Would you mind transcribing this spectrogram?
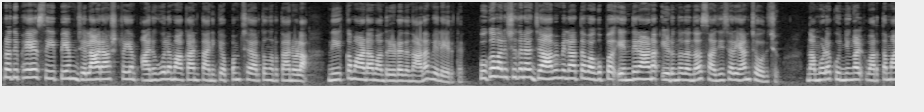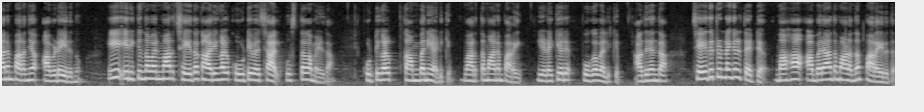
പ്രതിഭയെ സി പി എം ജില്ലാ രാഷ്ട്രീയം അനുകൂലമാക്കാൻ തനിക്കൊപ്പം ചേർത്ത് നിർത്താനുള്ള നീക്കമാണ് മന്ത്രിയുടേതെന്നാണ് വിലയിരുത്തൽ. പുകവലിച്ചതിന് ജാമ്യമില്ലാത്ത വകുപ്പ് എന്തിനാണ് ഇടുന്നതെന്ന് സജി ചെറിയാൻ ചോദിച്ചു. നമ്മുടെ കുഞ്ഞുങ്ങൾ വർത്തമാനം പറഞ്ഞ് അവിടെയിരുന്നു. ഈ ഇരിക്കുന്നവന്മാർ ചെയ്ത കാര്യങ്ങൾ കൂട്ടിവെച്ചാൽ പുസ്തകം എഴുതാം. കുട്ടികൾ കമ്പനി അടിക്കും. വർത്തമാനം പറയും. ഇടയ്ക്കൊരു പുക വലിക്കും. അതിനെന്താ? ചെയ്തിട്ടുണ്ടെങ്കിൽ തെറ്റ്. മഹാ അപരാധമാണെന്ന് പറയരുത്.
